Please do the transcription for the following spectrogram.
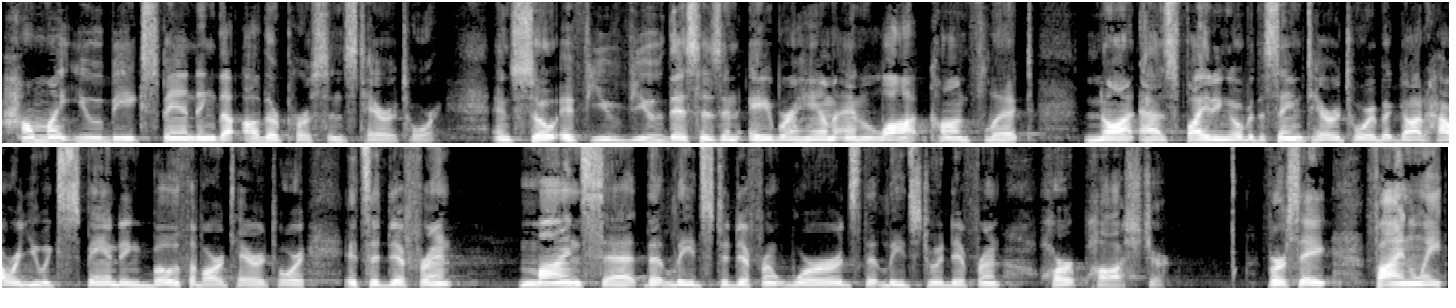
how might you be expanding the other person's territory? And so, if you view this as an Abraham and Lot conflict, not as fighting over the same territory, but God, how are you expanding both of our territory? It's a different mindset that leads to different words, that leads to a different heart posture. Verse 8 Finally,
